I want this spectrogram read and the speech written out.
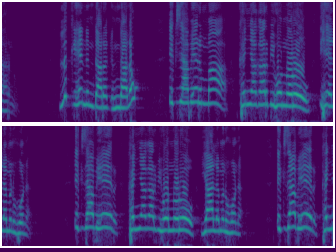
ጋር ነው። ልክ ይሄን እንዳለው እግዚአብሔርማ ከኛ ጋር ቢሆን ኖሮ ይሄ ለምን ሆነ? እግዚአብሔር ከኛ ጋር ቢሆን ኖሮ ያ ለምን ሆነ? እግዚአብሔር ከኛ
